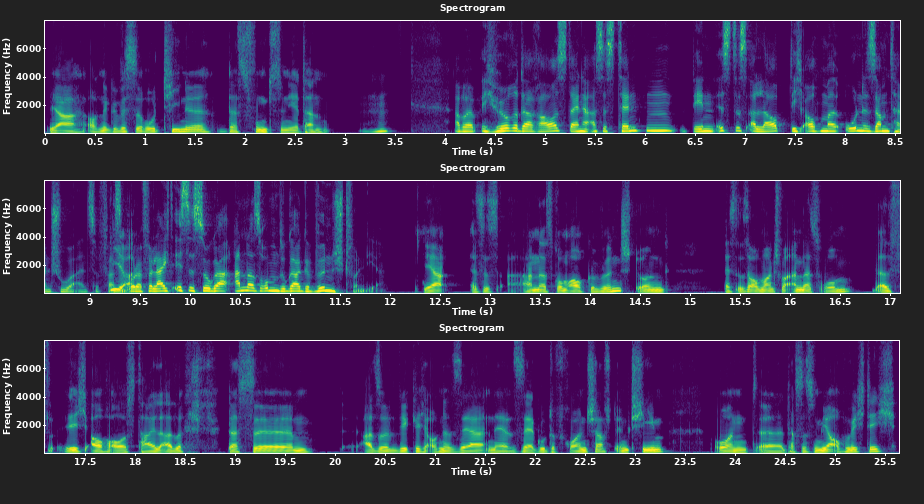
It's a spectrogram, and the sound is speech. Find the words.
ja, auch eine gewisse Routine, das funktioniert dann. Mhm. Aber ich höre daraus, deine Assistenten, denen ist es erlaubt, dich auch mal ohne Samthandschuhe einzufassen. Ja. Oder vielleicht ist es sogar andersrum sogar gewünscht von dir. Ja, es ist andersrum auch gewünscht und es ist auch manchmal andersrum, dass ich auch austeile. Also das, äh, also wirklich auch eine sehr, eine sehr gute Freundschaft im Team und äh, das ist mir auch wichtig,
